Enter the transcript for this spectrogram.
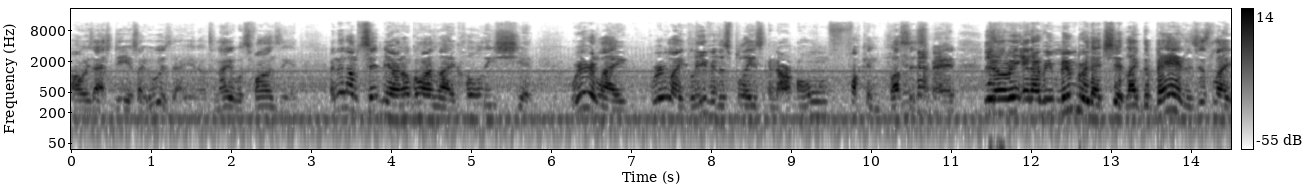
I always ask D, it's like, who is that? You know, tonight it was Fonzie, and, and then I'm sitting there and I'm going like, holy shit, we're like. We're like leaving this place in our own fucking buses, man. You know what I mean? And I remember that shit. Like the van is just like,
